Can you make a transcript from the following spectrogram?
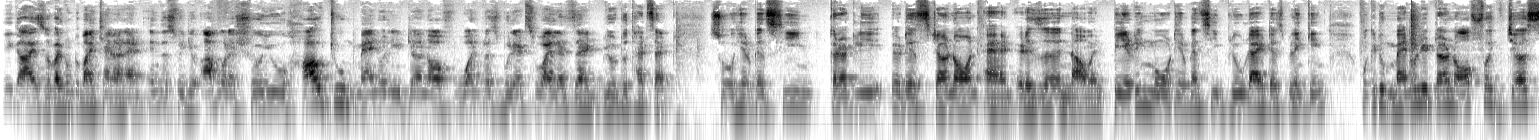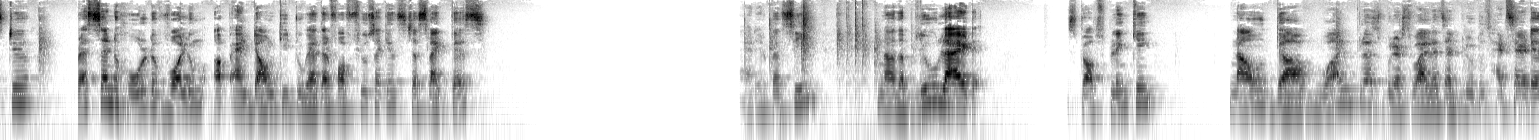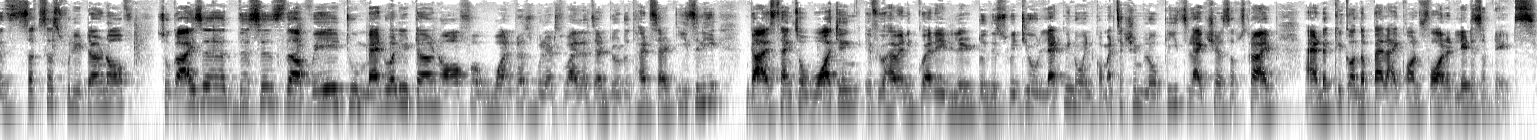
Hey guys, welcome to my channel and in this video I'm gonna show you how to manually turn off OnePlus Bullets wireless Z Bluetooth headset. So here you can see currently it is turned on and it is uh, now in pairing mode. Here you can see blue light is blinking. Okay, to manually turn off just uh, press and hold volume up and down key together for a few seconds just like this. And you can see now the blue light stops blinking. Now the OnePlus Bullets wireless Z Bluetooth headset is successfully turned off. So guys uh, this is the way to manually turn off OnePlus Bullets wireless Z Bluetooth headset easily. Guys thanks for watching. If you have any query related to this video let me know in comment section below. Please like share subscribe and click on the bell icon for latest updates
